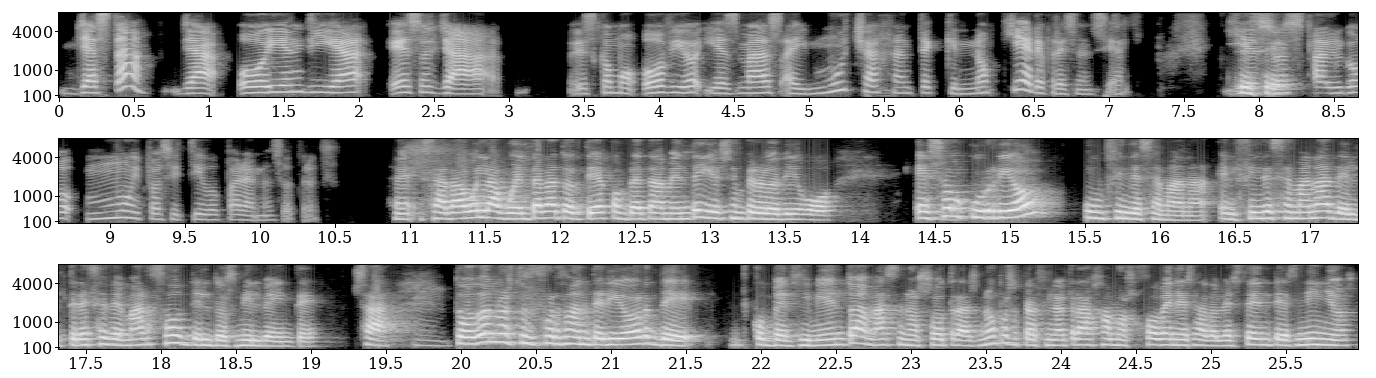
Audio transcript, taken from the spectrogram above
ya está, ya hoy en día eso ya es como obvio y es más, hay mucha gente que no quiere presencial. Y eso es algo muy positivo para nosotros. Eh, se ha dado la vuelta a la tortilla completamente. Yo siempre lo digo. Eso mm. ocurrió un fin de semana, el fin de semana del 13 de marzo del 2020. O sea, mm. todo nuestro esfuerzo anterior de convencimiento, además nosotras, ¿no? Pues que al final trabajamos jóvenes, adolescentes, niños,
